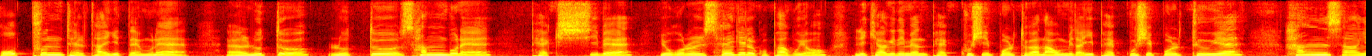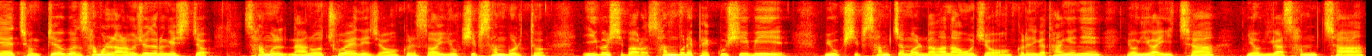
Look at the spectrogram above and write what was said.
오픈 델타이기 때문에 루트 루트 3분의 110의 요거를 3개를 곱하고요. 이렇게 하게 되면 190볼트가 나옵니다. 이 190볼트의 한 쌍의 정격은 3을 나눠주는 것이죠. 3을 나눠줘야 되죠. 그래서 63볼트. 이것이 바로 3분의 190이 63점 얼마가 나오죠. 그러니까 당연히 여기가 2차, 여기가 3차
